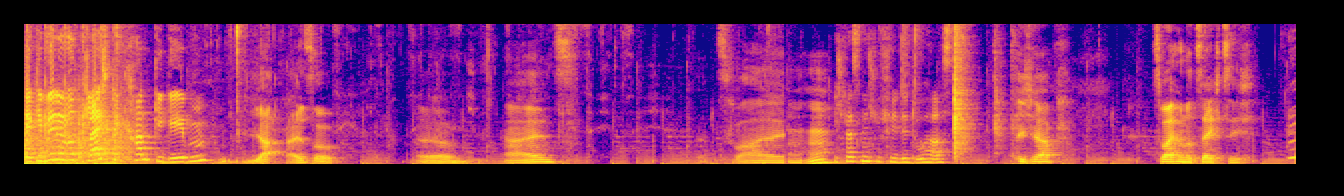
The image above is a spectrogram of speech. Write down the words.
Der Gewinner wird gleich bekannt gegeben. Ja, also. Ähm, eins, zwei. Mhm. Ich weiß nicht, wie viele du hast. Ich habe 260. Nein,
